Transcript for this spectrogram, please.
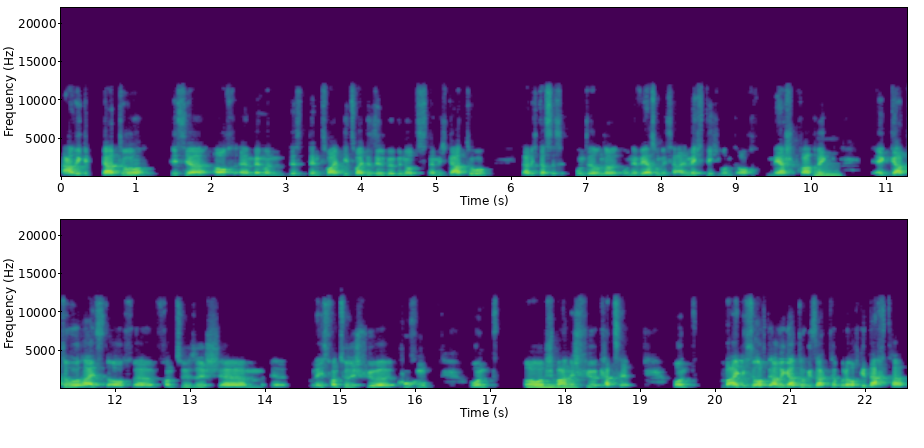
Arigato ist ja auch, ähm, wenn man das, den zweit, die zweite Silbe benutzt, nämlich Gato, dadurch, dass es unser, unser Universum ist ja allmächtig und auch mehrsprachig. Mhm. Äh, Gatto heißt auf äh, Französisch ähm, äh, oder ist Französisch für Kuchen und mhm. Spanisch für Katze. Und weil ich so oft Arigato gesagt habe oder auch gedacht habe,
